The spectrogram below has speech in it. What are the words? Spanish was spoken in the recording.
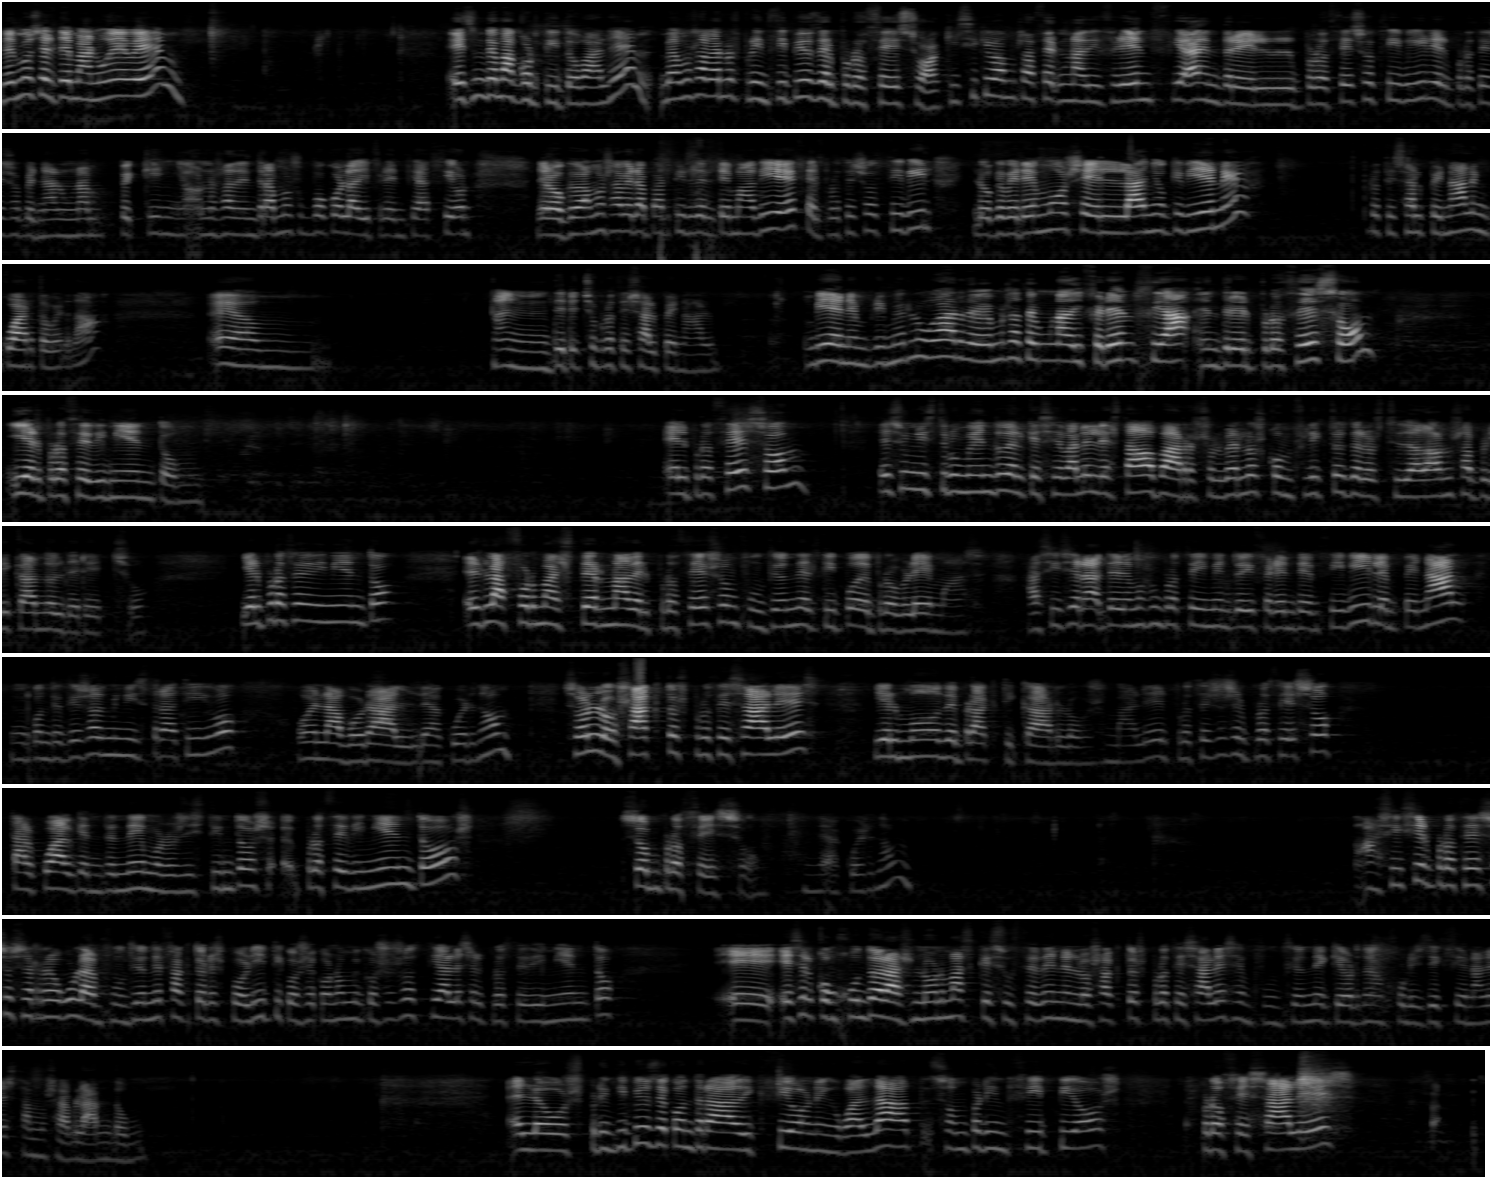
Vemos el tema 9. Es un tema cortito, ¿vale? Vamos a ver los principios del proceso. Aquí sí que vamos a hacer una diferencia entre el proceso civil y el proceso penal. Una pequeña, nos adentramos un poco en la diferenciación de lo que vamos a ver a partir del tema 10, el proceso civil, lo que veremos el año que viene, procesal penal en cuarto, ¿verdad? Em, en derecho procesal penal. Bien, en primer lugar debemos hacer una diferencia entre el proceso y el procedimiento. El proceso es un instrumento del que se vale el Estado para resolver los conflictos de los ciudadanos aplicando el derecho. Y el procedimiento es la forma externa del proceso en función del tipo de problemas. Así será, tenemos un procedimiento diferente en civil, en penal, en contencioso administrativo o en laboral, ¿de acuerdo? Son los actos procesales y el modo de practicarlos, ¿vale? El proceso es el proceso tal cual que entendemos los distintos procedimientos son proceso, ¿de acuerdo? Así, si el proceso se regula en función de factores políticos, económicos o sociales, el procedimiento eh, es el conjunto de las normas que suceden en los actos procesales en función de qué orden jurisdiccional estamos hablando. Los principios de contradicción e igualdad son principios procesales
